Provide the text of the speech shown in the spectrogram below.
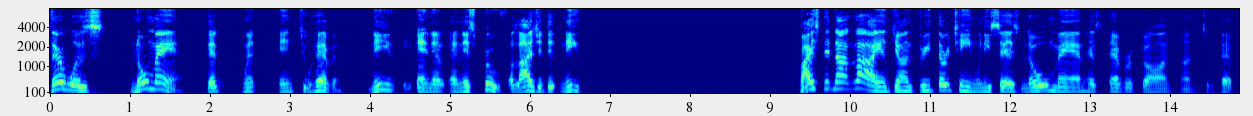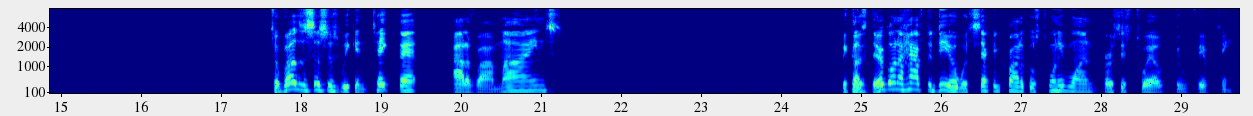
there was no man that went into heaven Neither, and and it's proof. Elijah didn't either. Christ did not lie in John 3:13 when he says no man has ever gone unto heaven. So brothers and sisters, we can take that out of our minds because they're going to have to deal with Second Chronicles 21 verses 12 through 15.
